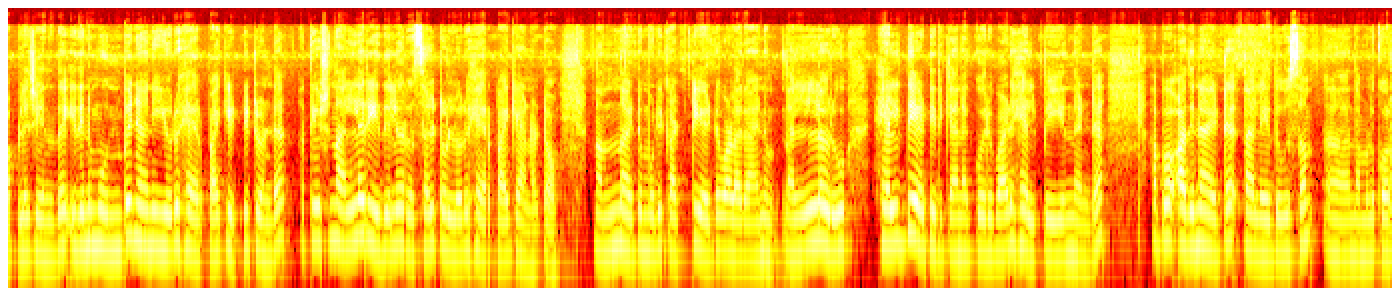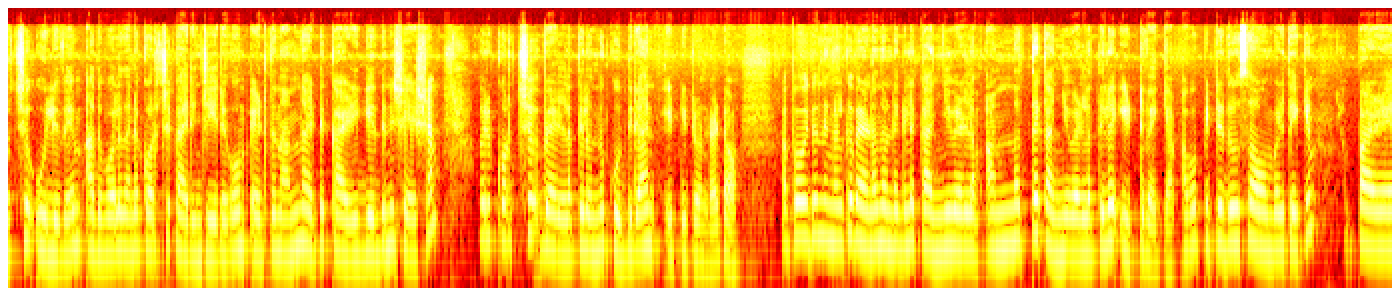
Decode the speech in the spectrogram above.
അപ്ലൈ ചെയ്യുന്നത്. ഇതിന് മുൻപ് ഞാൻ ഈ ഒരു ഹെയർ പാക്ക് ഇട്ടിട്ടുണ്ട്. അത്യാവശ്യം നല്ല രീതിയിൽ റിസൾട്ട് ഉള്ളൊരു ഹെയർ പാക്കാണ് കേട്ടോ. നന്നായിട്ട് മുടി കട്ടിയായിട്ട് വളരാനും നല്ലൊരു ഹെൽത്തി ആയിട്ടിരിക്കാനൊക്കെ ഒരുപാട് ഹെൽപ്പ് ചെയ്യുന്നുണ്ട്. അപ്പോൾ അതിനായിട്ട് തലേദിവസം നമ്മൾ കുറച്ച് ഉലുവയും അതുപോലെ തന്നെ കുറച്ച് കരിഞ്ജീരകവും എടുത്ത് നന്നായിട്ട് കഴുകിയതിന് ശേഷം ഒരു കുറച്ച് വെള്ളത്തിലൊന്ന് കുതിരാൻ ഇട്ടിട്ടുണ്ട് കേട്ടോ. അപ്പോൾ ഇത് നിങ്ങൾക്ക് വേണമെന്നുണ്ടെങ്കിൽ കഞ്ഞിവെള്ളം അന്നത്തെ കഞ്ഞിവെള്ളത്തിൽ ഇട്ട് വയ്ക്കാം അപ്പോൾ പിറ്റേ ദിവസം ആകുമ്പോഴത്തേക്കും പഴയ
